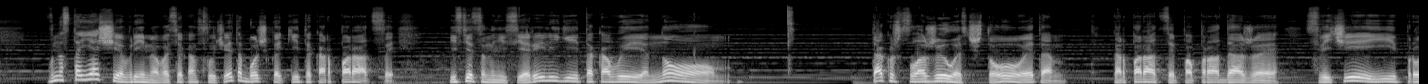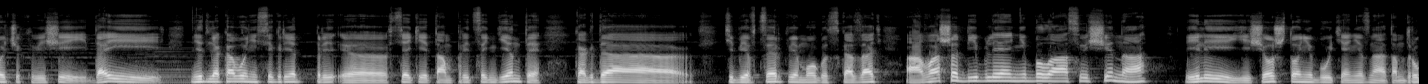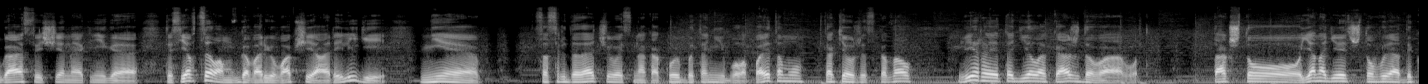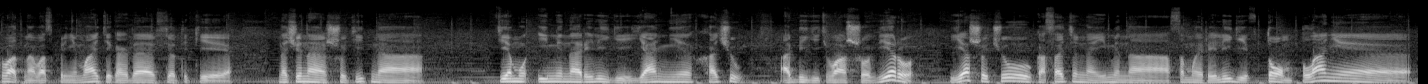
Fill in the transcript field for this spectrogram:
в настоящее время, во всяком случае, это больше какие-то корпорации. Естественно, не все религии таковые, но так уж сложилось, что это корпорации по продаже свечей и прочих вещей. Да и ни для кого не секрет при, э, всякие там прецеденты, когда тебе в церкви могут сказать, а ваша Библия не была освящена. Или еще что-нибудь, я не знаю, там другая священная книга. То есть я в целом говорю вообще о религии, не сосредотачиваясь на какой бы то ни было. Поэтому, как я уже сказал, вера это дело каждого. Вот так что я надеюсь, что вы адекватно воспринимаете, когда я все-таки начинаю шутить на тему именно религии. Я не хочу обидеть вашу веру, я шучу касательно именно самой религии в том плане,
